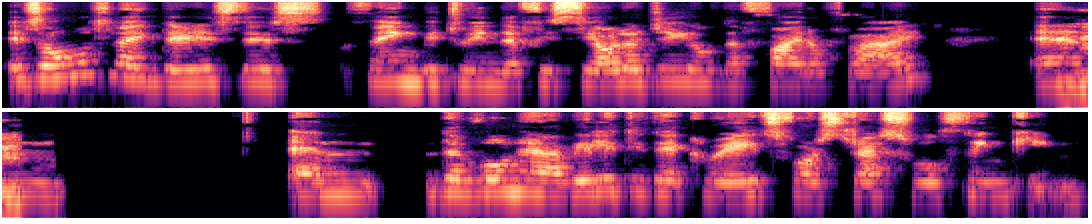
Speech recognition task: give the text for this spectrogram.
it's almost like there is this thing between the physiology of the fight or flight and mm-hmm. and the vulnerability that creates for stressful thinking.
